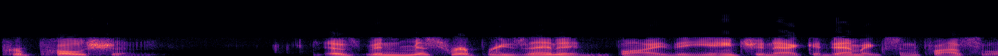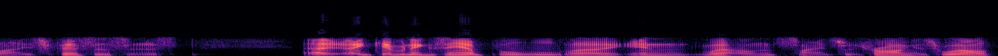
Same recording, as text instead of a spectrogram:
propulsion has been misrepresented by the ancient academics and fossilized physicists. I, I give an example uh, in, well, in science was wrong as well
